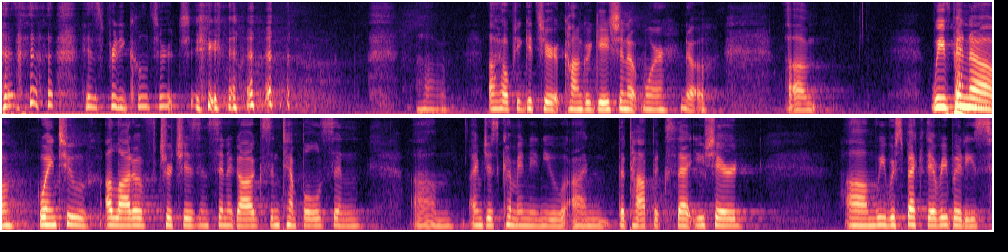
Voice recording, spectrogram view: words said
it's a pretty cool church. um, I'll help you get your congregation up more. No. Um, we've been uh, going to a lot of churches and synagogues and temples and um, I'm just commending you on the topics that you shared. Um, we respect everybody's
